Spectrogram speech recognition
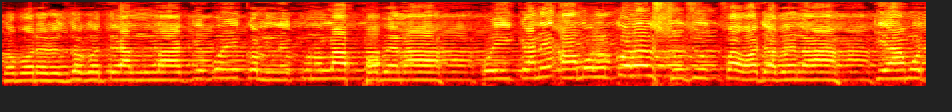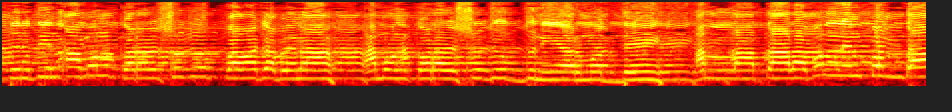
কবরের জগতে আল্লাহকে বই করলে কোনো লাভ হবে না। ওইখানে আমল করার সুযোগ পাওয়া যাবে না। কিয়ামতের দিন আমল করার সুযোগ পাওয়া যাবে না। আমল করার সুযোগ দুনিয়ার মধ্যে। আল্লাহ তাআলা বললেন, বান্দা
